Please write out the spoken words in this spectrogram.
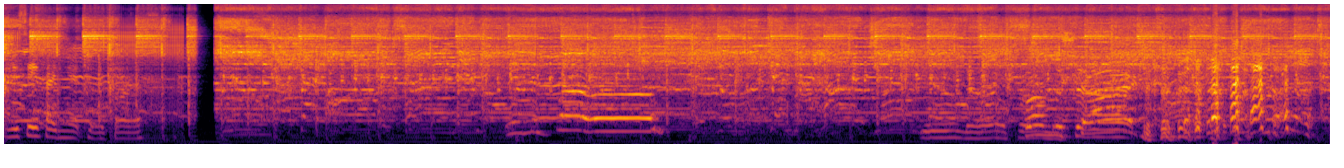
Let me see if I can get to the chorus. From the start.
